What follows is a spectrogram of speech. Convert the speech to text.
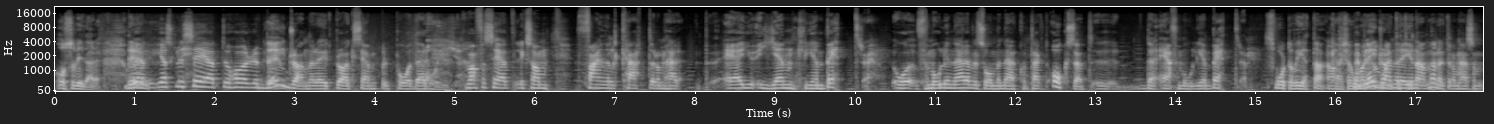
och så vidare. Det, Jag- skulle säga att du har Blade Runner är ett bra exempel på där Oj. man får säga att liksom Final Cut och de här är ju egentligen bättre. Och förmodligen är det väl så med närkontakt också att eh, det är förmodligen bättre. Svårt att veta Ja. kanske. Men Blade man Runner är ju en på annan utav de här som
